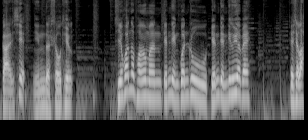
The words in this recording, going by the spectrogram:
感谢您的收听。喜欢的朋友们点点关注，点点订阅呗，谢谢了。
